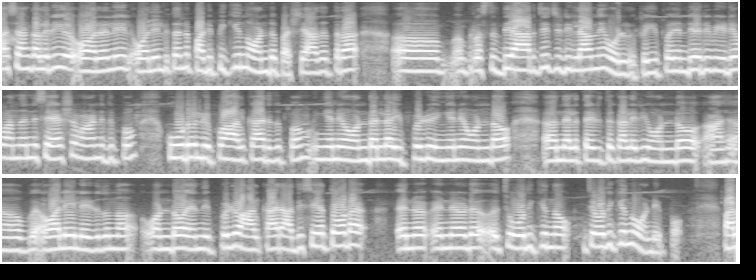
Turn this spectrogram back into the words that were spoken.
ആശാങ്കളരി ഓലയിൽ ഓലയിൽ തന്നെ പഠിപ്പിക്കുന്നുണ്ട്. പക്ഷേ അതത്ര പ്രസിദ്ധി ആർജിച്ചിട്ടില്ല എന്നേ ഉള്ളൂ ഇപ്പോൾ ഇപ്പോൾ എന്റെ ഒരു വീഡിയോ വന്നതിന് ശേഷമാണ് ഇതിപ്പം കൂടുതലും ഇപ്പോൾ ആൾക്കാർ ഇതിപ്പം ഇങ്ങനെ ഉണ്ടല്ലോ ഇപ്പോഴും ഇങ്ങനെ ഉണ്ടോ നിലത്തെഴുത്ത് കളരി ഉണ്ടോ ഓലയിൽ എഴുതുന്ന ഉണ്ടോ എന്ന് ഇപ്പോഴും ആൾക്കാർ അതിശയത്തോടെ എന്നെ എന്നോട് ചോദിക്കുന്ന ചോദിക്കുന്നുമുണ്ട് ഇപ്പോൾ പല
